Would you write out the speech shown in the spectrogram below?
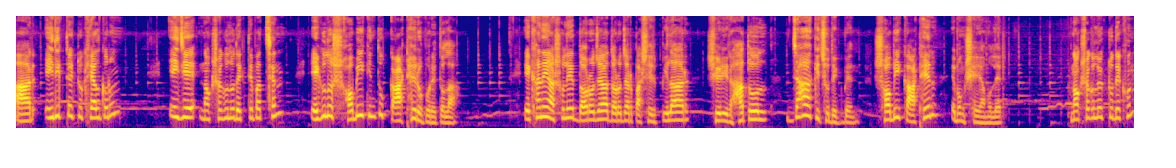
আর এই দিকটা একটু খেয়াল করুন, এই যে নকশাগুলো দেখতে পাচ্ছেন, এগুলো সবই কিন্তু কাঠের ওপরে তোলা। এখানে আসলে দরজা, দরজার পাশের পিলার, সিঁড়ির হাতল যা কিছু দেখবেন, সবই কাঠের এবং সেই আমলের। নকশাগুলো একটু দেখুন।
